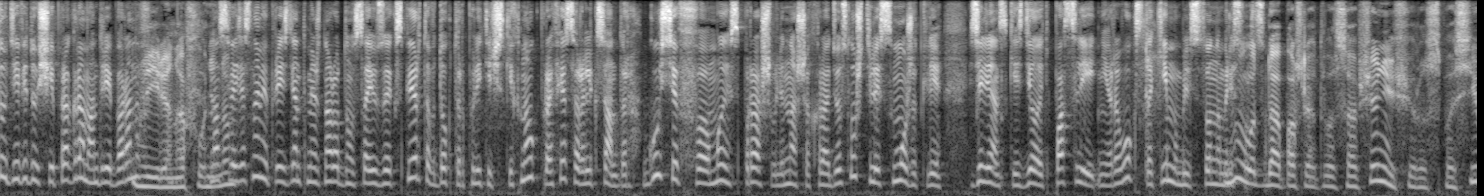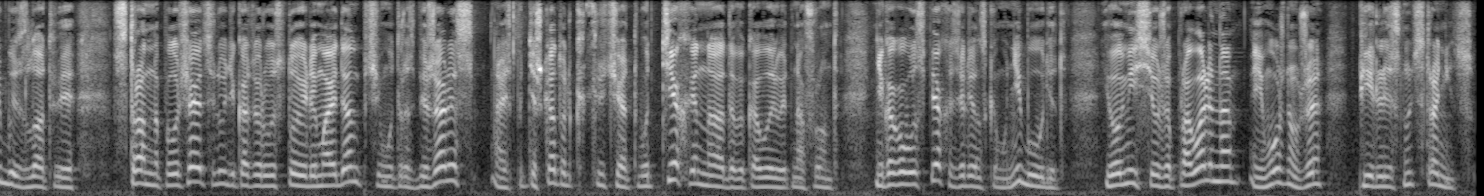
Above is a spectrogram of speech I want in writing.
студии ведущие программы Андрей Баранов. Елена Афонина. На связи с нами президент Международного союза экспертов, доктор политических наук, профессор Александр Гусев. Мы спрашивали наших радиослушателей, сможет ли Зеленский сделать последний рывок с таким мобилизационным ресурсом. Ну вот, да, пошли от вас сообщения. Еще раз спасибо. Из Латвии странно получается. Люди, которые устоили Майдан, почему-то разбежались, а из-под тяжка только кричат. Вот тех и надо выковыривать на фронт. Никакого успеха Зеленскому не будет. Его миссия уже провалена, и можно уже перелистнуть страницу.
